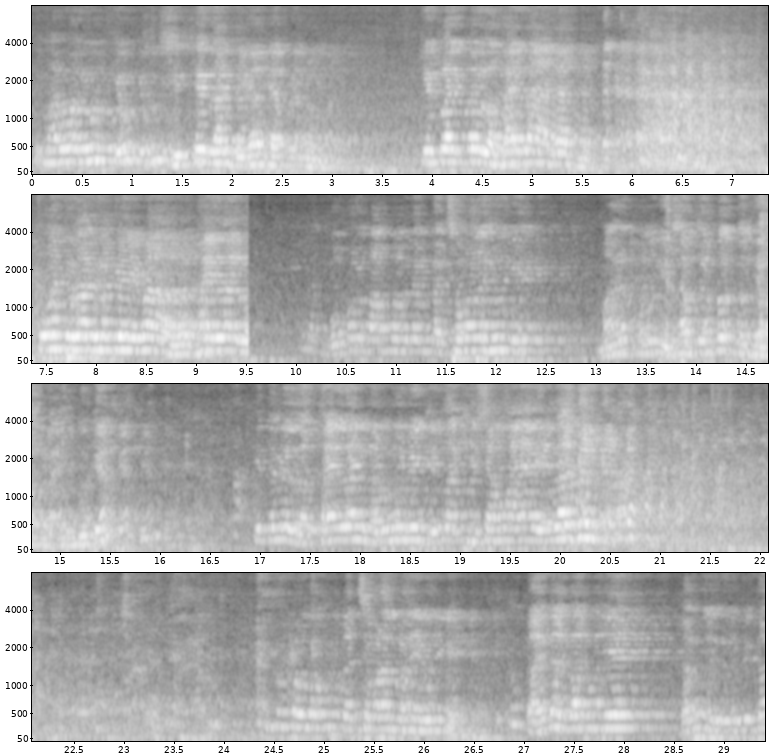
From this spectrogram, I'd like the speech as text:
કે મારું મારું કેવું કીધું? સિત્તેર લાખ ભેગા થયા આપણે રમવા. એક તો લખાયેલા આવ્યા જ પાંચ લાખ રૂપિયા એવા લખાયેલા ગોપાલ બાપુ બધા કચ્છવાળા શું કે, મારે તમને હિસાબ કરતો જ નથી ક્યાં કે તમે લખાયેલા નણવું ને જેટલા ખિસ્સામાં આયા એટલા ગણ ગોપાલ બાપુ કચ્છવાળા મને એવું કે તું કાયદાસ બાપુ કે કરવું છે તો તમે કરો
